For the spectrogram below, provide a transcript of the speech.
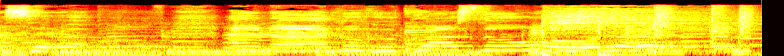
myself and I look across the water.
